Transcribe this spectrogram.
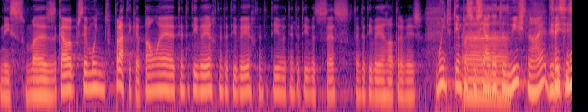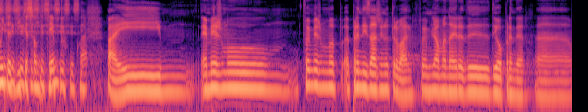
nisso. Mas acaba por ser muito prática. Pão é tentativa, erro, tentativa, erro, tentativa, tentativa, sucesso, tentativa, erro outra vez. Muito tempo associado a Ah. tudo isto, não é? Sim, sim, muita sim, sim, dedicação sim, de sim, tempo. sim, sim, sim. claro. Pá, e hum, é mesmo. Foi mesmo uma aprendizagem no trabalho. Foi a melhor maneira de, de eu aprender. Ah,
